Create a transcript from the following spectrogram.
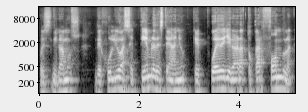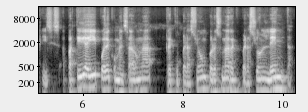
pues digamos, de julio a septiembre de este año, que puede llegar a tocar fondo la crisis. A partir de ahí puede comenzar una recuperación, pero es una recuperación lenta,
